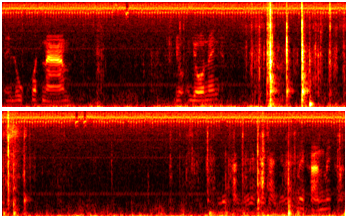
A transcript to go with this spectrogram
ไอ้ลูกขวดน้ำโยโยนไว้เนี่ย นี่ขันไหมเนี่ยไม่ขันใช่ไหม ไม่ขันไม่ขัน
